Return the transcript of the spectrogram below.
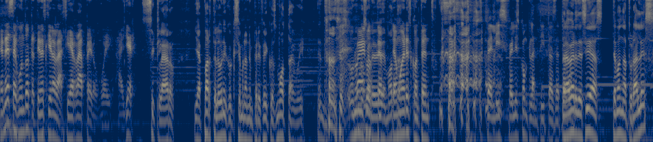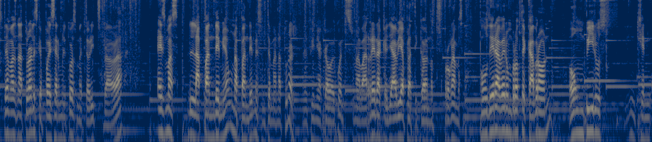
en ese segundo te tienes que ir a la sierra, pero, güey, ayer. Sí, claro. Y aparte lo único que siembran en periférico es mota, güey. Entonces uno Bueno, no sobrevive te, de mota. te mueres contento. Feliz, feliz con plantitas de todo. Pero a ver, decías, temas naturales. Temas naturales que puede ser mil cosas, meteoritos, bla, bla, bla. Es más, la pandemia, una pandemia es un tema natural, al fin y al cabo de cuentas. Es una barrera que ya había platicado en otros programas. Pudiera haber un brote cabrón o un virus ingen-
